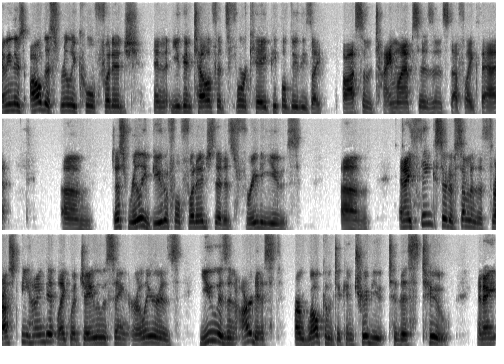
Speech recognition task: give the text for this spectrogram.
I mean, there's all this really cool footage and you can tell if it's 4K. People do these like awesome time lapses and stuff like that. Um, just really beautiful footage that is free to use. Um, and I think sort of some of the thrust behind it, like what Jaylu was saying earlier, is you as an artist are welcome to contribute to this too. And I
